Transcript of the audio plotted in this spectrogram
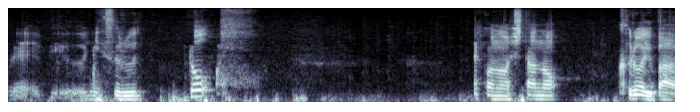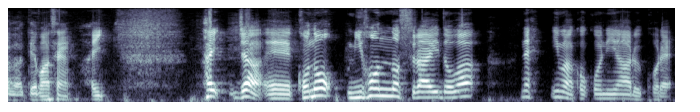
プレビューにすると、この下の黒いバーが出ません。はい。はい。じゃあ、えーこの見本のスライドは、ね、今ここにあるこれ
